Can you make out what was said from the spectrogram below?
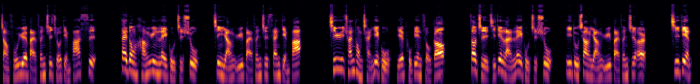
涨幅约百分之九点八四，带动航运类股指数劲扬逾百分之三点八。其余传统产业股也普遍走高，造纸及电缆类股指数一度上扬逾百分之二，机电。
